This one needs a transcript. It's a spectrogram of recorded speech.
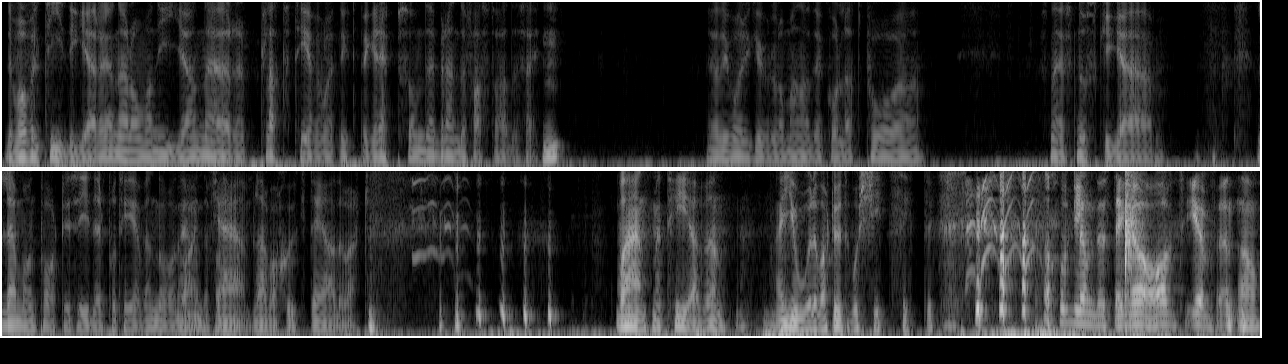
Det var väl tidigare när de var nya när platt-tv var ett nytt begrepp som det brände fast och hade sig. Mm. Det hade ju varit kul om man hade kollat på såna här snuskiga Lemon Party-sidor på tvn då. Det ja hade jävlar vad sjukt det hade varit Vad har hänt med tvn? Joel har varit ute på shit city Och glömde stänga av tvn. Ja,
